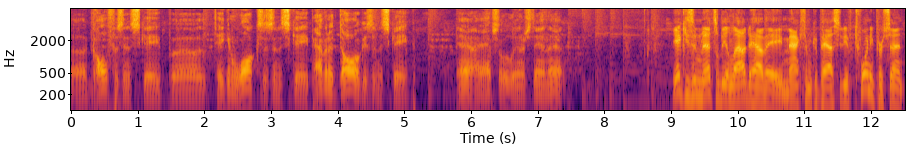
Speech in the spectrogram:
Uh, golf is an escape. Uh, taking walks is an escape. Having a dog is an escape. Yeah, I absolutely understand that. Yankees and Mets will be allowed to have a maximum capacity of 20%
